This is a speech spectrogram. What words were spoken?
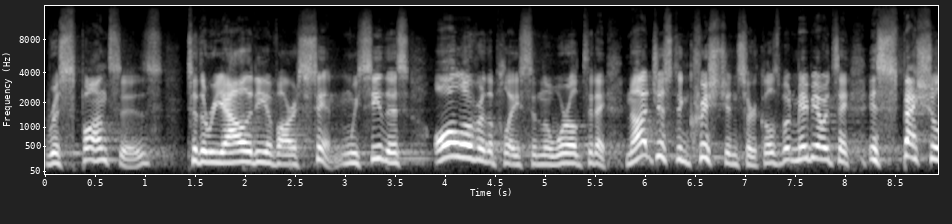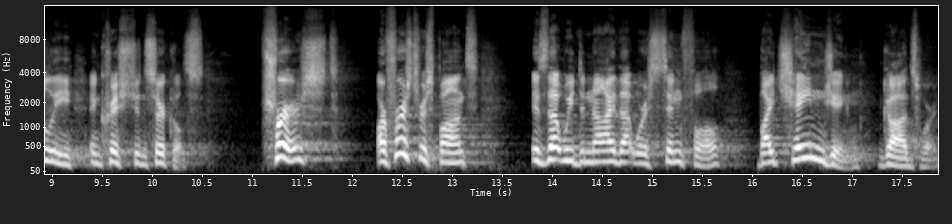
responses to the reality of our sin. And we see this all over the place in the world today, not just in Christian circles, but maybe I would say especially in Christian circles. First, our first response is that we deny that we're sinful by changing God's word.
